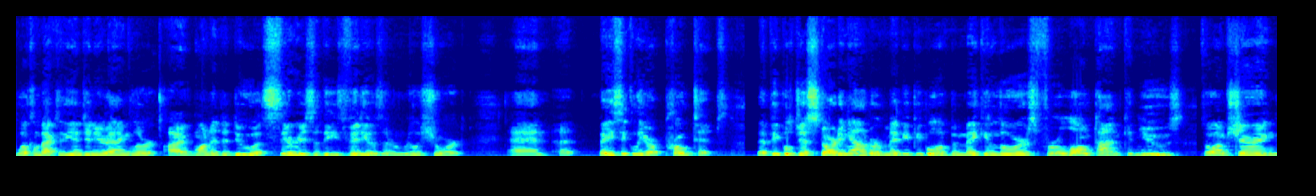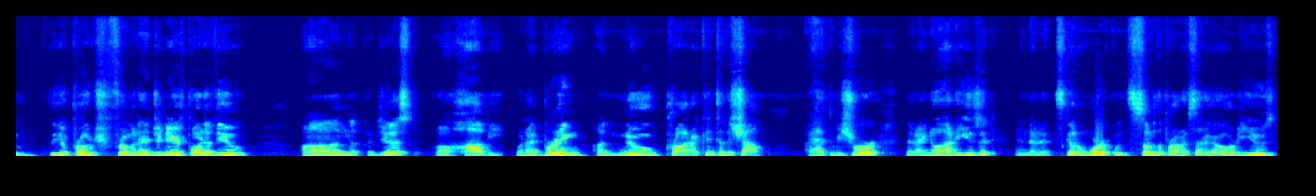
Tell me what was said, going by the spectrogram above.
Welcome back to the Engineered Angler. I wanted to do a series of these videos that are really short and uh, basically are pro tips that people just starting out or maybe people who have been making lures for a long time can use. So I'm sharing the approach from an engineer's point of view on just a hobby. When I bring a new product into the shop, I have to be sure that I know how to use it and that it's going to work with some of the products that I already use.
